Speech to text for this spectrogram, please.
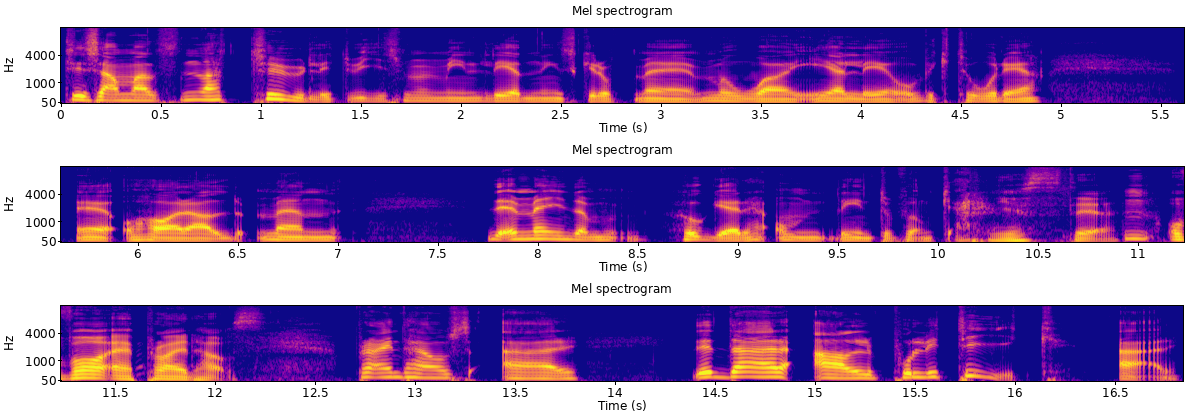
Tillsammans naturligtvis med min ledningsgrupp med Moa, Eli och Victoria eh, och Harald. Men det är mig de hugger om det inte funkar. Just det. Mm. Och vad är Pride House? Pride House är, det är där all politik är.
